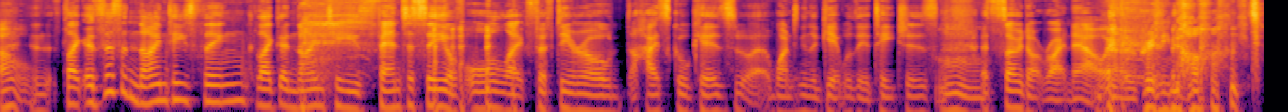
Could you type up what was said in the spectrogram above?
Oh. And it's like, is this a 90s thing? Like a 90s fantasy of all like 15 year old high school kids uh, wanting to get with their teachers? It's so not right now. No, really not.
